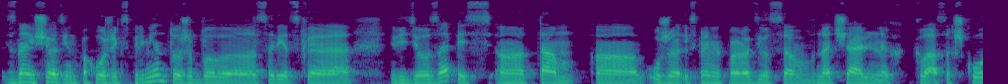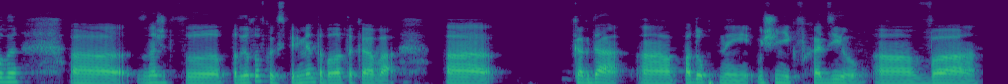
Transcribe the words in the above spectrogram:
Знаю еще один похожий эксперимент, тоже была советская видеозапись. А, там а, уже эксперимент проводился в начальных классах школы. Значит, э, подготовка эксперимента была такова когда э, подопытный ученик входил э, в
